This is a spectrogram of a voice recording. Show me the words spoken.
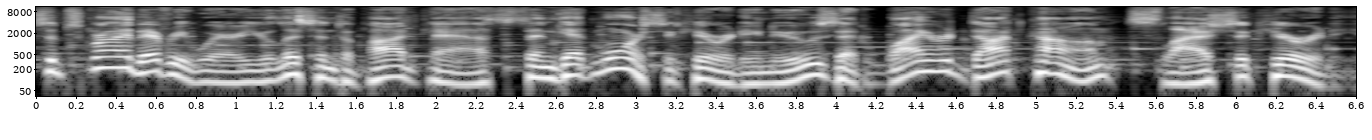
Subscribe everywhere you listen to podcasts and get more security news at wired.com/security.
